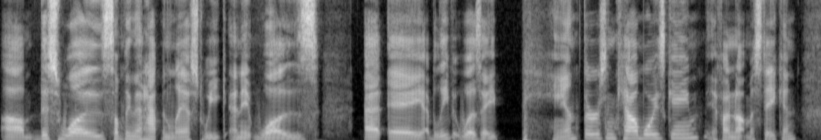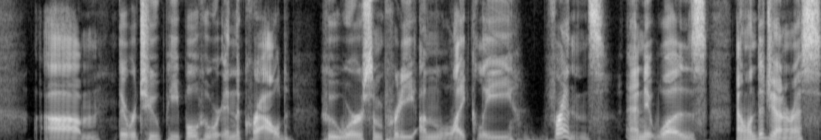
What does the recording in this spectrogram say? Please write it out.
Um, this was something that happened last week, and it was at a, I believe it was a Panthers and Cowboys game, if I'm not mistaken um, there were two people who were in the crowd who were some pretty unlikely friends, and it was Ellen DeGeneres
